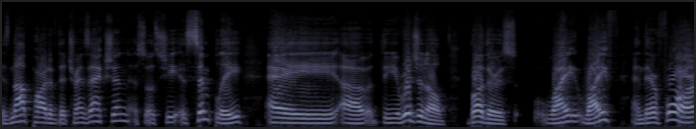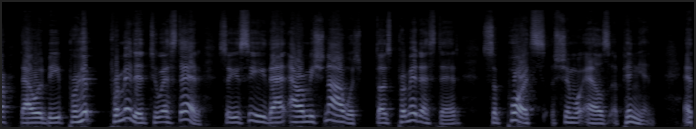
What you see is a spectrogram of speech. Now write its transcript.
is not part of the transaction, so she is simply a uh, the original brother's wife, and therefore that would be prohibited permitted to Esther. So you see that our Mishnah, which does permit Esther, supports Shemuel's opinion. Uh,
